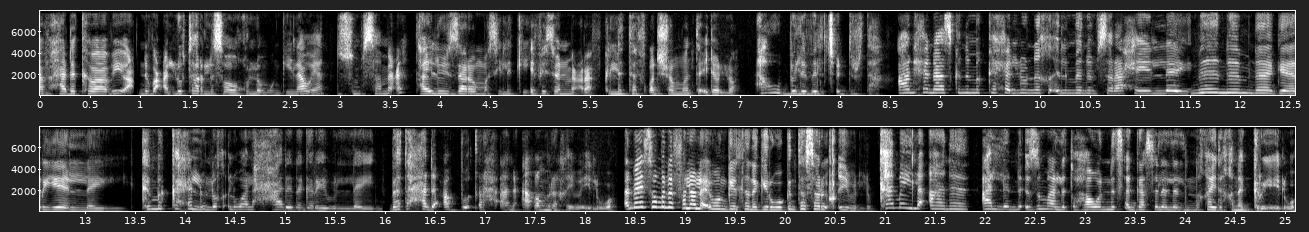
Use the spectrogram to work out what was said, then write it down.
ኣብ ሓደ ከባቢ ንበዓል ሉተር ልሰወኩሎም ወንጌላውያን ንሱ ምስ ሰምዐ ታይ ኢሉ ይዛረብ መሲልኪ ኤፌሶን ምዕራፍ ክልተ ፍቅዲ ሸሞንተ እዩ ደሎ ዓው ብልብል ጭድርታ ኣንሕናስ ክንምከሐሉ ንኽእል ምንም ስራሕ የለይ። ምንም ነገር የለይ ክምከሐሉ ልኽእል ዋላ ሓደ ነገር የብለይን በቲ ሓደ ኣቦ ጥራሕ ኣነ ዓቕሚ ረኺበ ኢልዎ። ናይ ሰሙን ኣፈላላኢ ወንጌል ተነጊርዎ ግን ተሰሪቑ ይብልም ከመይ ኢለ ኣነ ኣለኒ እዚ ማለት ሃወኒ ጸጋ ስለለልኒ ከይደ ክነግር እየ ኢልዎ።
